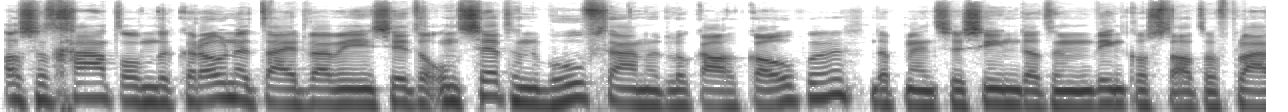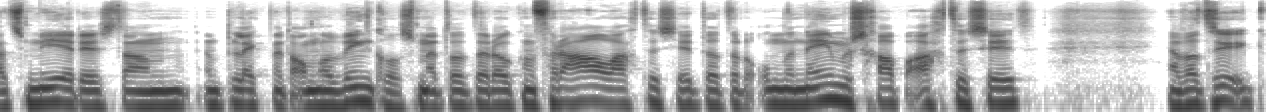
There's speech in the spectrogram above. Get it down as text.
als het gaat om de coronatijd waar we in zitten, ontzettende behoefte aan het lokaal kopen. Dat mensen zien dat een winkelstad of plaats meer is dan een plek met allemaal winkels. Maar dat er ook een verhaal achter zit, dat er ondernemerschap achter zit. En wat ik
